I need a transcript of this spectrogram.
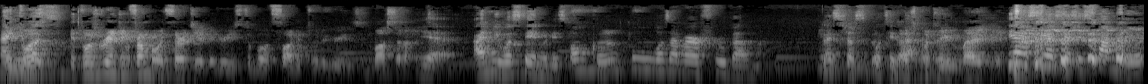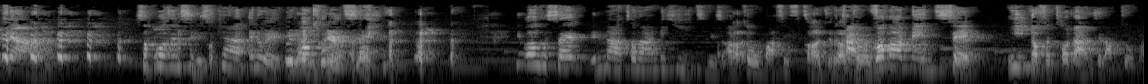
And It he was, was it was ranging from about 38 degrees to about 42 degrees in Boston. Yeah, and he was staying with his uncle, who was a very frugal man. Let's just put it Let's that put way. it mildly. Yes, yes, yes, his family, we can't. Suppose see this, we can't. Anyway, don't uncle did say, his uncle said, not on the heat till uh, October 15th. until because October 15th. government said heat for turn on till October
